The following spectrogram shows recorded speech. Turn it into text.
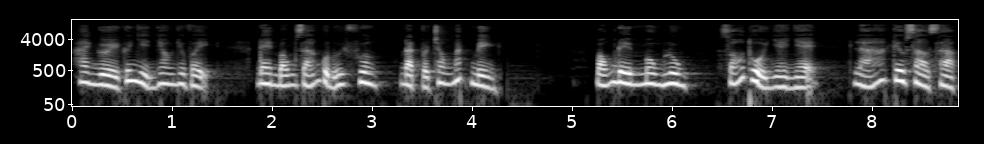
Hai người cứ nhìn nhau như vậy, đem bóng dáng của đối phương đặt vào trong mắt mình. Bóng đêm mông lung, gió thổi nhẹ nhẹ, lá kêu xào xạc,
